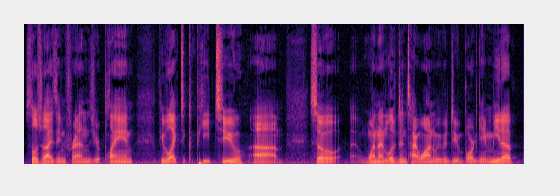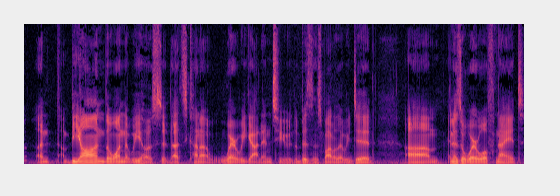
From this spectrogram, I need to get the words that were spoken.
socializing friends, you're playing. People like to compete too. Um, so when I lived in Taiwan, we would do board game meetup. And beyond the one that we hosted, that's kind of where we got into the business model that we did. Um, and as a werewolf night,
